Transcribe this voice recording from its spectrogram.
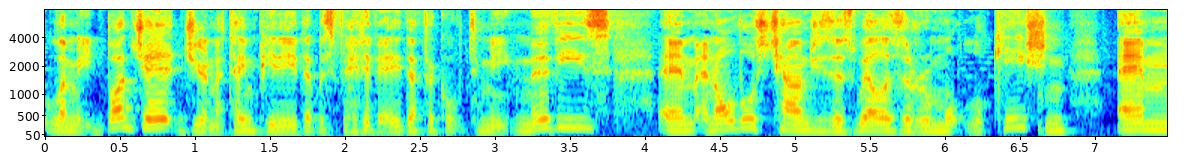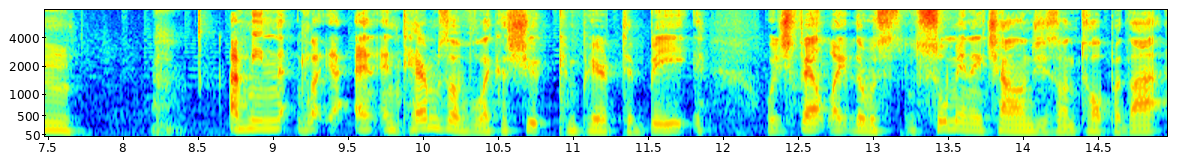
limited budget during a time period that was very very difficult to make movies um, and all those challenges as well as a remote location um, I mean, like in, terms of like a shoot compared to Bait, which felt like there was so many challenges on top of that.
